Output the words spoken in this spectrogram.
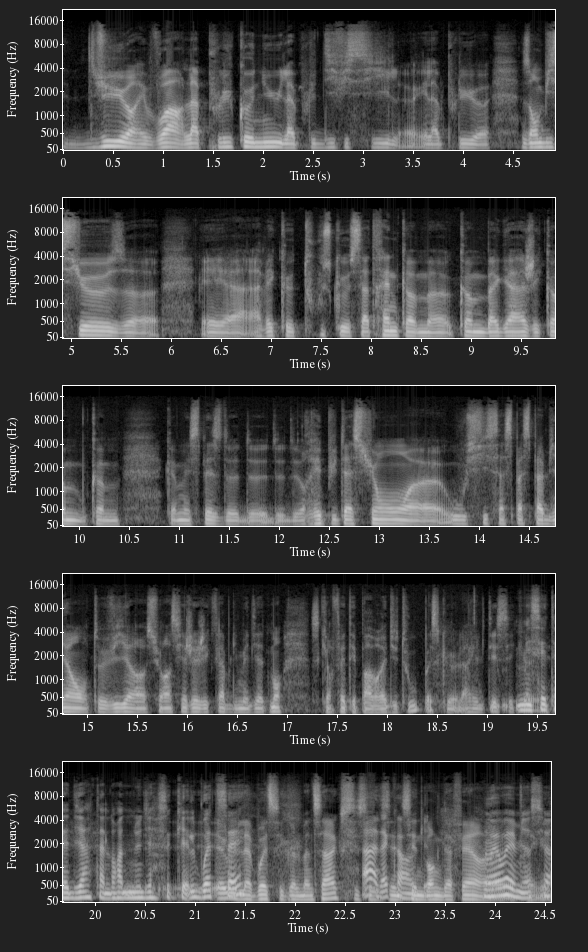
dure et voire la plus connue, la plus difficile et la plus euh, ambitieuse, euh, et euh, avec tout ce que ça traîne comme, euh, comme bagage et comme, comme espèce de, de, de, de réputation, euh, où si ça se passe pas bien, on te vire sur un siège éjectable immédiatement, ce qui en fait n'est pas vrai du tout, parce que la réalité c'est que... Mais c'est-à-dire, tu as le droit de nous dire ce- quelle boîte Euh, c'est La boîte, c'est Goldman Sachs. C'est Ah, d'accord, c'est une banque d'affaires. Ouais, euh, ouais, bien sûr.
